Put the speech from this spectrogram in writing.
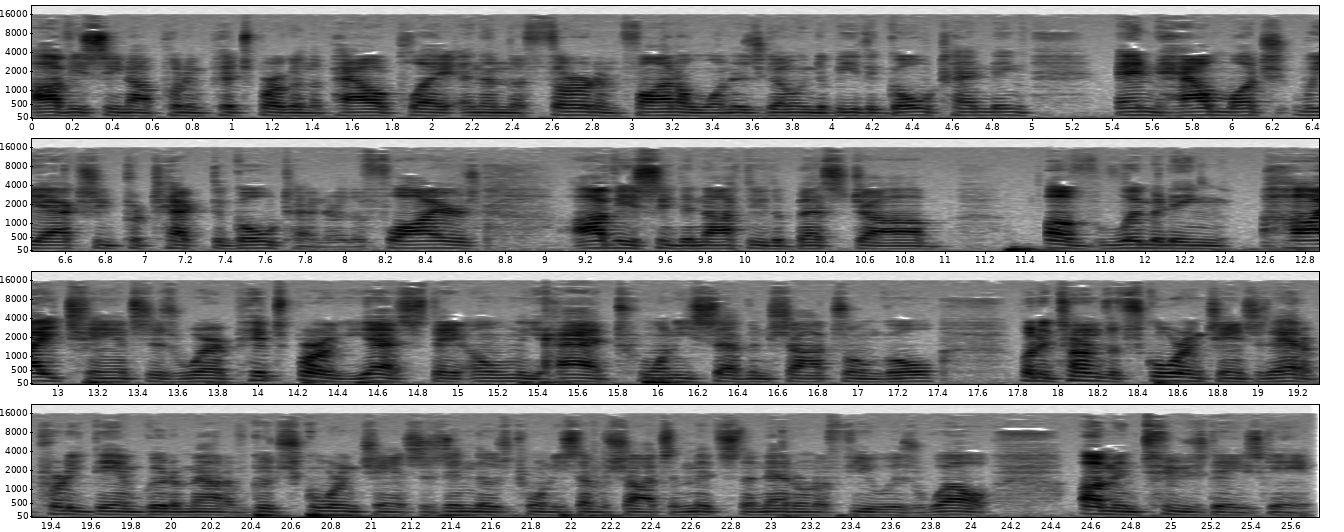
obviously not putting Pittsburgh on the power play, and then the third and final one is going to be the goaltending and how much we actually protect the goaltender. The Flyers obviously did not do the best job of limiting high chances where Pittsburgh, yes, they only had 27 shots on goal, but in terms of scoring chances, they had a pretty damn good amount of good scoring chances in those 27 shots amidst the net on a few as well um, in Tuesday's game.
